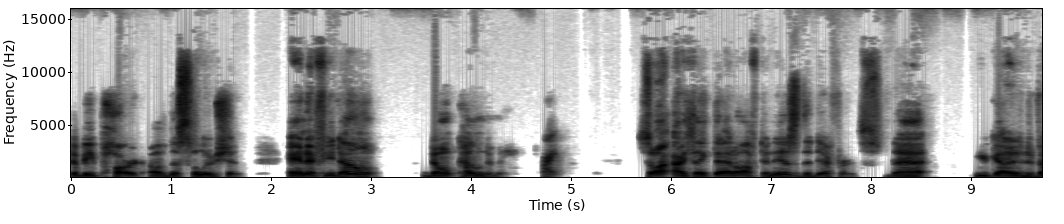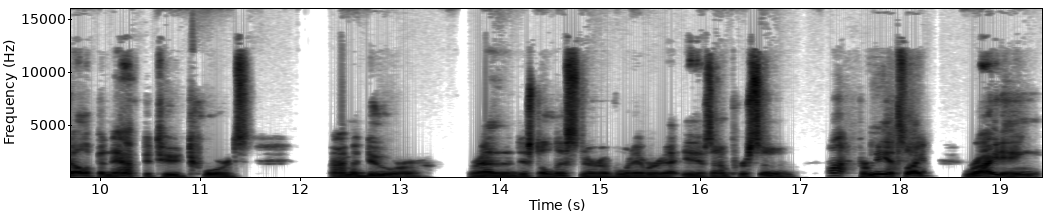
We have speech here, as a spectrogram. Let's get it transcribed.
to be part of the solution. And if you don't, don't come to me. So I, I think that often is the difference that you've got to develop an aptitude towards I'm a doer rather than just a listener of whatever it is I'm pursuing. Well, For me, it's like writing,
